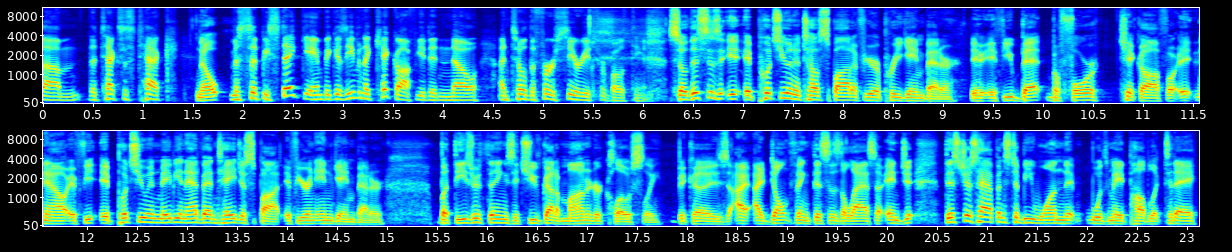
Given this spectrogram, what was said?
um, the Texas Tech nope. Mississippi State game because even the kickoff you didn't know until the first series for both teams. So this is it, it puts you in a tough spot if you're a pregame better. If, you bet before kickoff, or it, now if you, it puts you in maybe an advantageous spot if you're an in-game better. But these are things that you've got to monitor closely because I, I don't think this is the last. And ju- this just happens to be one that was made public today.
